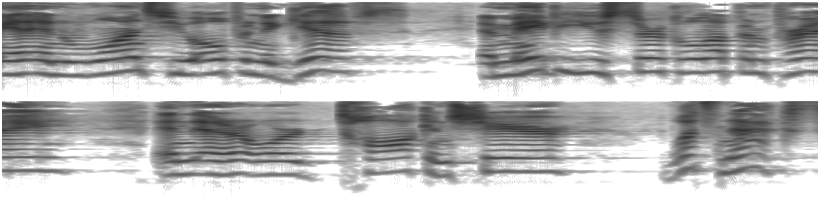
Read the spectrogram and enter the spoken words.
and, and once you open the gifts, and maybe you circle up and pray, and or talk and share, what's next?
